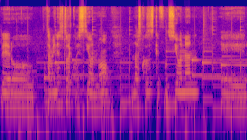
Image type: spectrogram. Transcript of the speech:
pero también es otra cuestión, ¿no? Las cosas que funcionan eh,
